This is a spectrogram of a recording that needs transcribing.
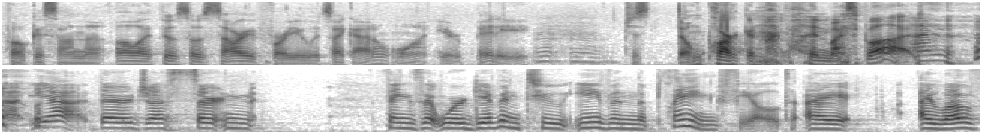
focus on the oh, I feel so sorry for you. It's like I don't want your pity. Just don't park in my in my spot. Uh, yeah, there are just certain things that were given to even the playing field. I, I love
